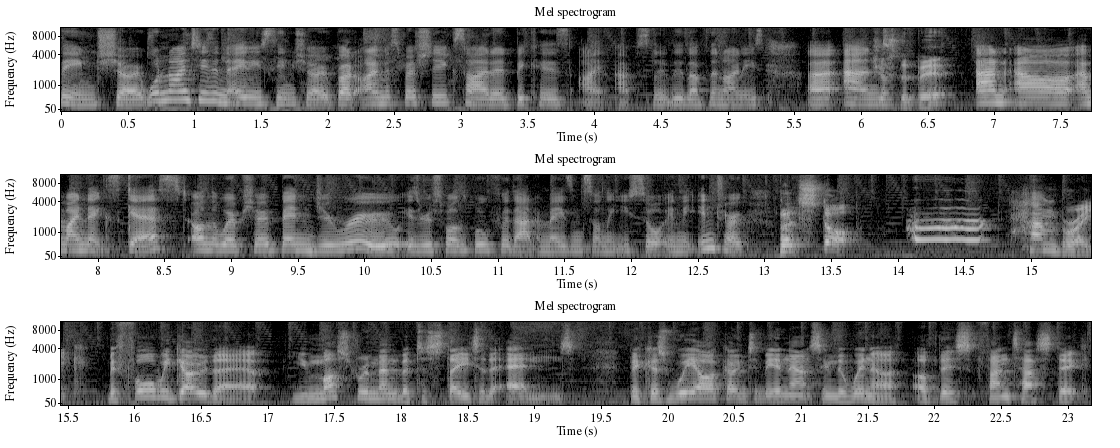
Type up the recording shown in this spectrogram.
themed show. Well, 90s and 80s themed show, but I'm especially excited because I absolutely love the 90s. Uh, and Just a bit. and our and my next guest on the web show, Ben Giroux, is responsible for that amazing song that you saw in the intro. But stop. Handbrake. Before we go there, you must remember to stay to the end because we are going to be announcing the winner of this fantastic,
